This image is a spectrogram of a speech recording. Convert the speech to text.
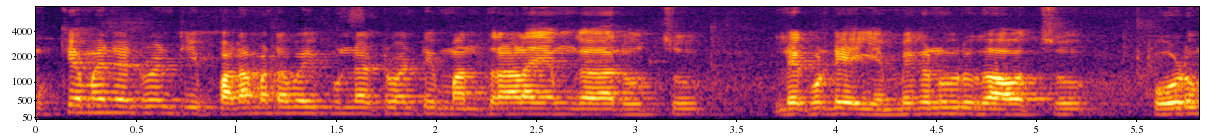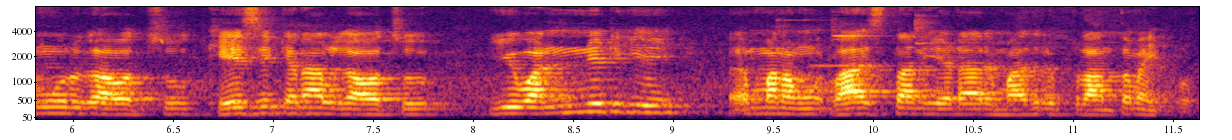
ముఖ్యమైనటువంటి పడమట వైపు ఉన్నటువంటి మంత్రాలయం కావచ్చు లేకుంటే ఎమ్మెగనూరు కావచ్చు కోడుమూరు కావచ్చు కేసీ కెనాల్ కావచ్చు ఇవన్నిటికీ మనం రాజస్థాన్ ఎడారి మాదిరి ప్రాంతం అయిపోతుంది.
